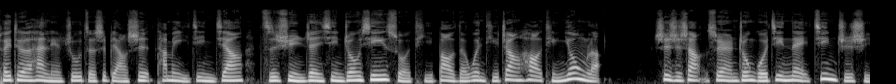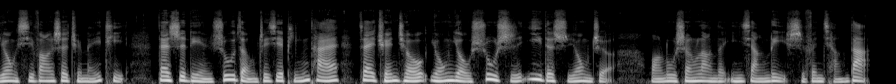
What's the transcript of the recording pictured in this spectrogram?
推特和脸书则是表示，他们已经将资讯韧性中心所提报的问题账号停用了。事实上，虽然中国境内禁止使用西方社群媒体，但是脸书等这些平台在全球拥有数十亿的使用者，网络声浪的影响力十分强大，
